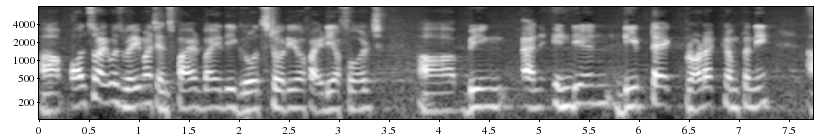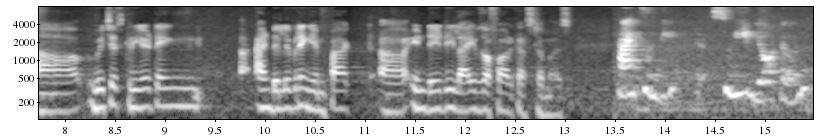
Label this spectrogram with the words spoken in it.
Uh, also, I was very much inspired by the growth story of IdeaForge, uh, being an Indian deep tech product company, uh, which is creating and delivering impact uh, in daily lives of our customers. Thanks, Sandip. Sunil, your turn.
